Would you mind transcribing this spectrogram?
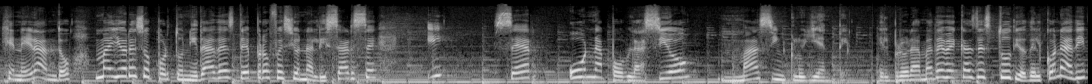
generando mayores oportunidades de profesionalizarse y ser una población más incluyente. El programa de becas de estudio del CONADI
